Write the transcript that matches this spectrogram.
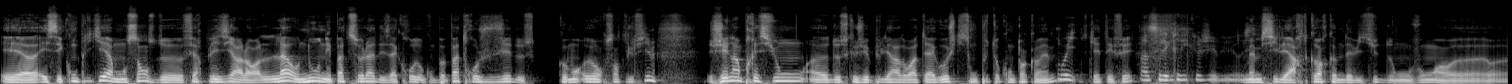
Et, euh, et c'est compliqué à mon sens de faire plaisir. Alors là, nous, on n'est pas de ceux-là des accros, donc on peut pas trop juger de ce- comment eux ont ressenti le film. J'ai l'impression euh, de ce que j'ai pu lire à droite et à gauche qu'ils sont plutôt contents quand même. Oui. Ce qui a été fait. Enfin, c'est les critiques que j'ai vues aussi. Même si les hardcore, comme d'habitude, dont vont euh,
